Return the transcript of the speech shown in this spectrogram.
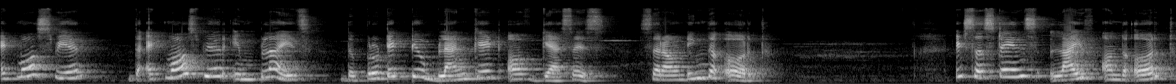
Atmosphere The atmosphere implies the protective blanket of gases surrounding the earth. It sustains life on the earth.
